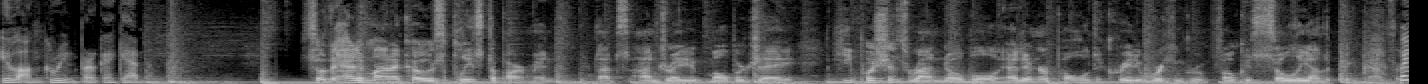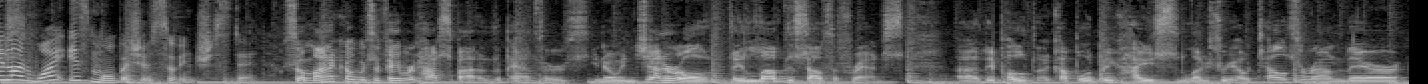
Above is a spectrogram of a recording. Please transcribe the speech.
Ilan Greenberg again. So, the head of Monaco's police department, that's Andre Muhlberger, he pushes Ron Noble at Interpol to create a working group focused solely on the Pink Panthers. But Ilan, why is Muhlberger so interested? So, Monaco was a favorite hotspot of the Panthers. You know, in general, they love the south of France. Uh, they pulled a couple of big heists in luxury hotels around there.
